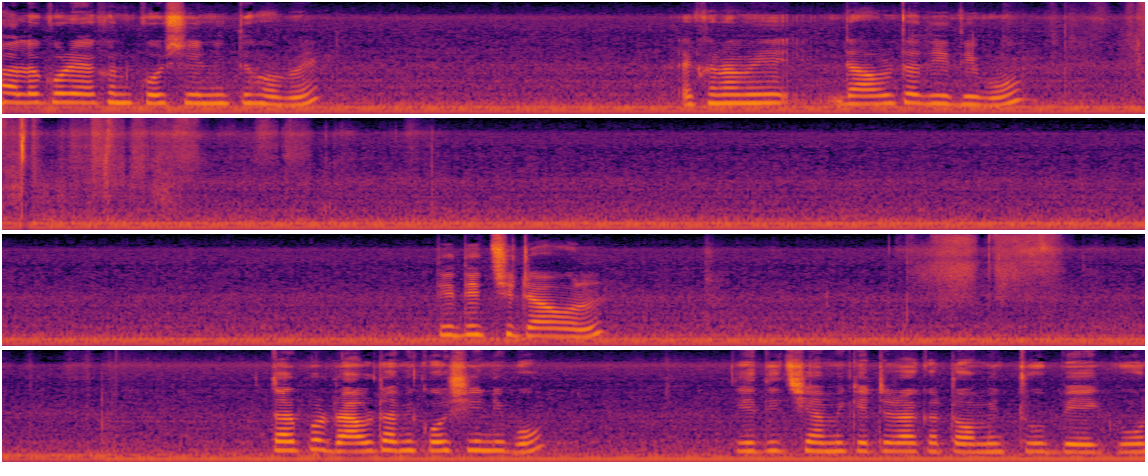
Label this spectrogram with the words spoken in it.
ভালো করে এখন কষিয়ে নিতে হবে। এখন আমি ডাউলটা দিয়ে দিব। দিয়ে দিচ্ছি ডাউল। তারপর ডাউলটা আমি কষিয়ে নিব। দিয়ে দিচ্ছি আমি কেটে রাখা টমেটো, বেগুন,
